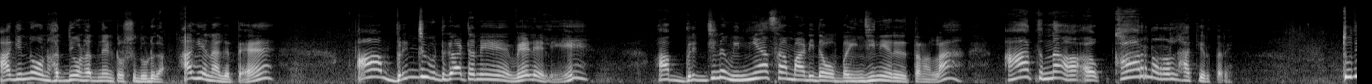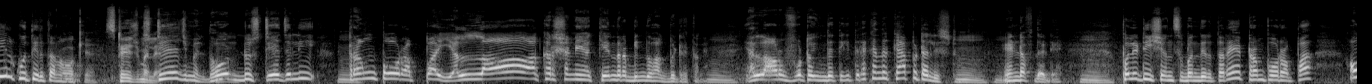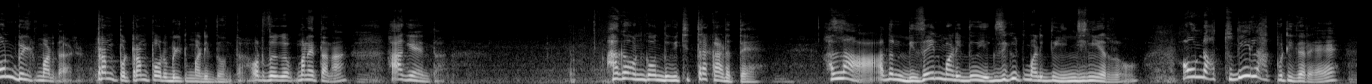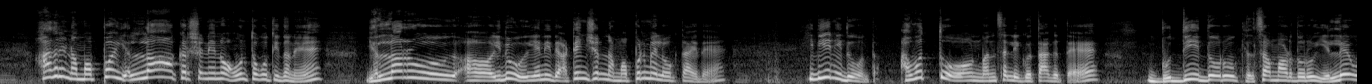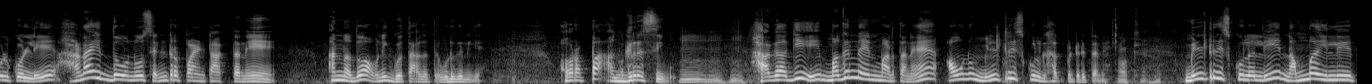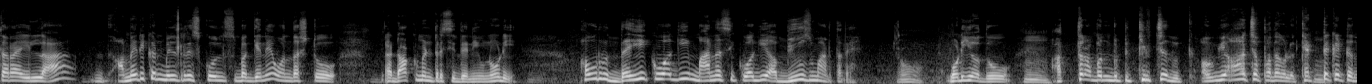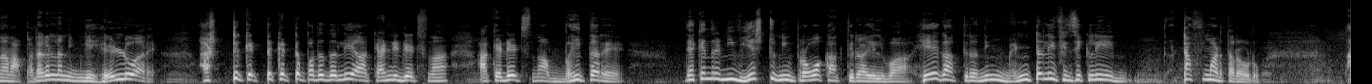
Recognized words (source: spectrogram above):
ಆಗಿನ್ನೂ ಅವ್ನು ಹದಿನೇಳು, ಹದಿನೆಂಟು ವರ್ಷದ ಹುಡುಗ. ಆಗೇನಾಗುತ್ತೆ ಆ ಬ್ರಿಡ್ಜ್ ಉದ್ಘಾಟನೆ ವೇಳೆಯಲ್ಲಿ ಆ ಬ್ರಿಡ್ಜಿನ ವಿನ್ಯಾಸ ಮಾಡಿದ ಒಬ್ಬ ಇಂಜಿನಿಯರ್ ಇರ್ತಾನಲ್ಲ ಆತನ ಕಾರ್ನರಲ್ಲಿ ಹಾಕಿರ್ತಾರೆ. ತುದಿಲಿ ಕೂತಿರ್ತಾನ ಓಕೆ ಸ್ಟೇಜ್ ಮೇಲೆ. ಸ್ಟೇಜ್ ಮೇಲೆ. ದೊಡ್ಡ ಸ್ಟೇಜ್ ಅಲ್ಲಿ ಟ್ರಂಪ್ ಅವ್ರ ಅಪ್ಪ ಎಲ್ಲಾ ಆಕರ್ಷಣೆಯ ಕೇಂದ್ರ ಬಿಂದು ಹಾಕ್ಬಿಟ್ಟಿರ್ತಾನೆ. ಎಲ್ಲಾರು ಫೋಟೋ ಹಿಂದೆ ತೆಗಿತಾರೆ. ಯಾಕಂದ್ರೆ capitalist end of the day politicians ಬಂದಿರ್ತಾರೆ. ಟ್ರಂಪ್ ಅವರಪ್ಪ ಅವ್ನು ಬಿಲ್ಟ್ ಮಾಡ್ದ. ಟ್ರಂಪ್ ಟ್ರಂಪ್ ಅವ್ರು ಬಿಲ್ಟ್ ಮಾಡಿದ್ದು ಅಂತ. ಅವ್ರದ್ದು ಮನೆತನ. ಹಾಗೆ ಅಂತ. ಆಗ ಅವನಿಗೆ ಒಂದು ವಿಚಿತ್ರ ಕಾಡುತ್ತೆ. ಅಲ್ಲ ಅದನ್ನು ಡಿಸೈನ್ ಮಾಡಿದ್ದು ಎಕ್ಸಿಕ್ಯೂಟ್ ಮಾಡಿದ್ದು ಇಂಜಿನಿಯರು ಅವನ್ನ ಆ ತುದಿಯಲ್ಲಿ ಹಾಕ್ಬಿಟ್ಟಿದ್ದಾರೆ ಆದರೆ ನಮ್ಮಪ್ಪ ಎಲ್ಲ ಆಕರ್ಷಣೆಯೂ ಅವನು ತಗೋತಿದ್ದಾನೆ. ಎಲ್ಲರೂ ಇದು ಏನಿದೆ ಅಟೆನ್ಷನ್ ನಮ್ಮ ಅಪ್ಪನ ಮೇಲೆ ಹೋಗ್ತಾ ಇದೆ. ಇದೇನಿದು ಅಂತ. ಅವತ್ತು ಅವನ ಮನಸ್ಸಲ್ಲಿ ಗೊತ್ತಾಗುತ್ತೆ, ಬುದ್ಧಿ ಇದ್ದವರು ಕೆಲಸ ಮಾಡಿದವರು ಎಲ್ಲೇ ಉಳ್ಕೊಳ್ಳಿ, ಹಣ ಇದ್ದವನು ಸೆಂಟ್ರ್ ಪಾಯಿಂಟ್ ಆಗ್ತಾನೆ ಅನ್ನೋದು ಅವನಿಗೆ ಗೊತ್ತಾಗುತ್ತೆ ಹುಡುಗನಿಗೆ. ಅವರಪ್ಪ ಅಗ್ರೆಸಿವ್ ಹಾಗಾಗಿ ಮಗನ್ನ ಏನು ಮಾಡ್ತಾನೆ ಅವನು ಮಿಲಿಟ್ರಿ ಸ್ಕೂಲ್ಗೆ ಹಾಕ್ಬಿಟ್ಟಿರ್ತಾನೆ. ಮಿಲಿಟ್ರಿ ಸ್ಕೂಲಲ್ಲಿ ನಮ್ಮ ಇಲ್ಲಿ ಥರ ಇಲ್ಲ. ಅಮೇರಿಕನ್ ಮಿಲಿಟ್ರಿ ಸ್ಕೂಲ್ಸ್ ಬಗ್ಗೆನೇ ಒಂದಷ್ಟು ಡಾಕ್ಯುಮೆಂಟ್ರೀಸ್ ಇದೆ ನೀವು ನೋಡಿ. ಅವರು ದೈಹಿಕವಾಗಿ ಮಾನಸಿಕವಾಗಿ ಅಬ್ಯೂಸ್ ಮಾಡ್ತಾರೆ. ಒಡೆಯೋದು ಹೊಡೆಯೋದು ಹತ್ರ ಬಂದ್ಬಿಟ್ಟು ಕಿರ್ಚೋದು ಅವ್ಯಾಚ ಪದಗಳು ಕೆಟ್ಟ ಕೆಟ್ಟ ನಾನು ಆ ಪದಗಳನ್ನ ನಿಮಗೆ ಹೇಳುವಾರೆ. ಅಷ್ಟು ಕೆಟ್ಟ ಕೆಟ್ಟ ಪದದಲ್ಲಿ ಆ ಕ್ಯಾಂಡಿಡೇಟ್ಸ್ನ ಆ ಕೆಡೆಟ್ಸ್ನ ಬೈತಾರೆ. ಯಾಕೆಂದರೆ ನೀವು ಎಷ್ಟು ನೀವು ಪ್ರವೋಕ್ ಆಗ್ತೀರಾ ಇಲ್ವಾ? ಹೇಗಾಗ್ತೀರಾ? ನಿಮ್ಮ ಮೆಂಟಲಿ ಫಿಸಿಕಲಿ ಟಫ್ ಮಾಡ್ತಾರೆ ಅವರು.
